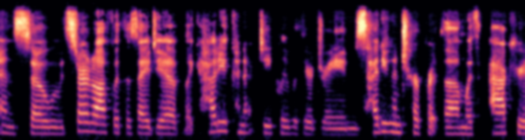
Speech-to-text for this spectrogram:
And so we would start off with this idea of like, how do you connect deeply with your dreams? How do you interpret them with accuracy?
